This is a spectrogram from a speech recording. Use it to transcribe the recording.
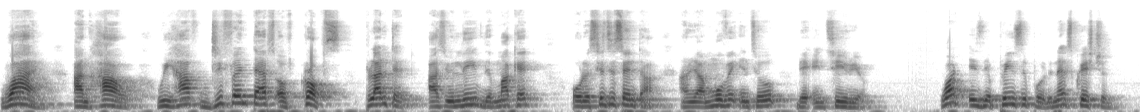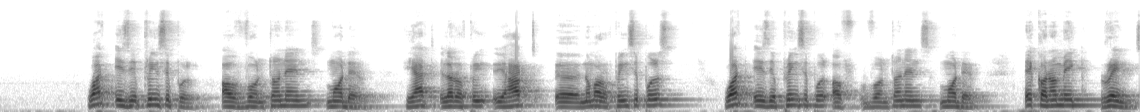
why and how we have different types of crops planted as you leave the market or the city center and you are moving into the interior. What is the principle? The next question. What is the principle of von Thunen's model? He had a lot of he had a number of principles. What is the principle of von Thunen's model? Economic rent,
